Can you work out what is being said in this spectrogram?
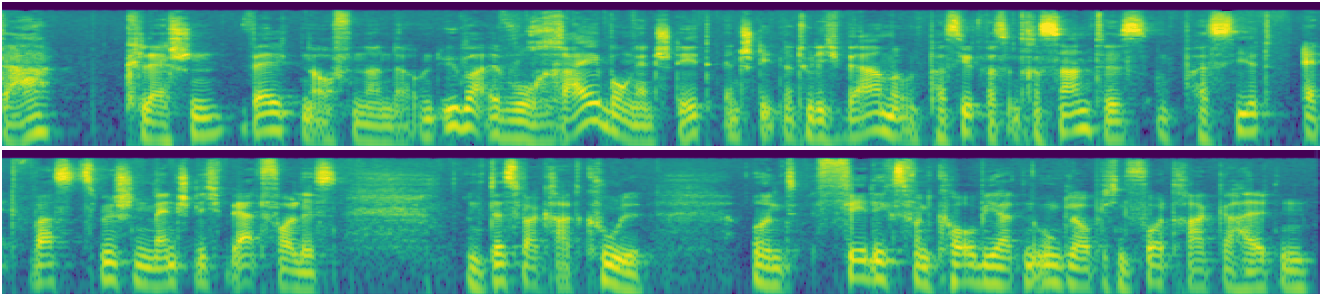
da clashen Welten aufeinander. Und überall, wo Reibung entsteht, entsteht natürlich Wärme und passiert was Interessantes und passiert etwas zwischenmenschlich Wertvolles. Und das war gerade cool. Und Felix von Kobe hat einen unglaublichen Vortrag gehalten.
